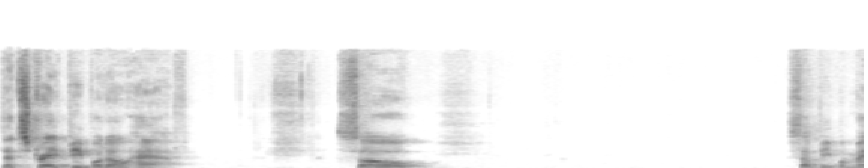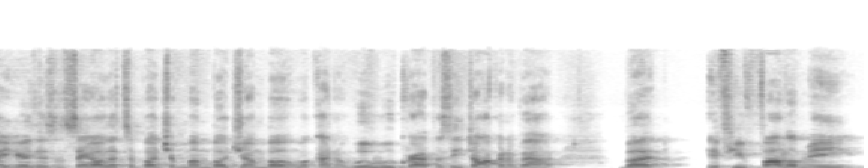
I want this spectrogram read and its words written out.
that straight people don't have. So some people may hear this and say, oh, that's a bunch of mumbo jumbo and what kind of woo woo crap is he talking about? But if you follow me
